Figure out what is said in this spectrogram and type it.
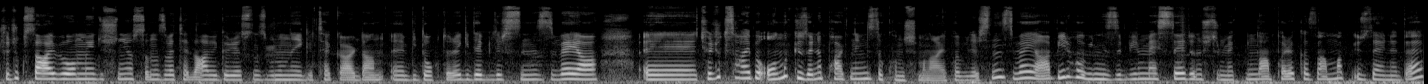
Çocuk sahibi olmayı düşünüyorsanız ve tedavi görüyorsunuz bununla ilgili tekrardan e, bir doktora gidebilirsiniz veya e, çocuk sahibi olmak üzerine partnerinizle konuşmalar yapabilirsiniz veya bir hobinizi bir mesleğe dönüştürmek, bundan para kazanmak üzerine de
